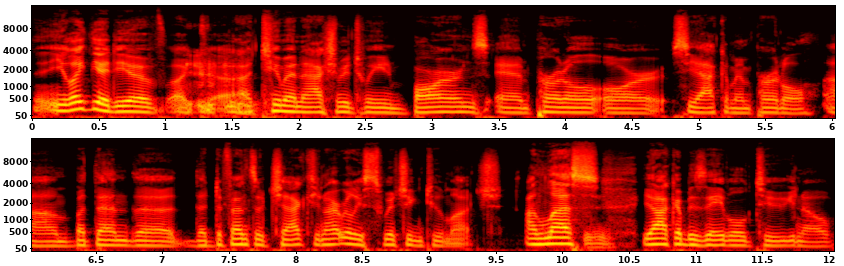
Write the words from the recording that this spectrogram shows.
You like the idea of like a two man action between Barnes and Poeltl or Siakam and Poeltl, um, but then the the defensive checks you're not really switching too much unless mm-hmm. Jakob is able to you know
